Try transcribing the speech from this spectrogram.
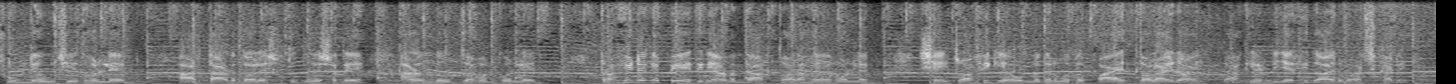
শূন্যে উঁচিয়ে ধরলেন। আর তার দলের সতীর্থদের সাথে আনন্দ উদযাপন করলেন। ট্রফিটাকে পেয়ে তিনি আনন্দে আত্মহারা হয়ে পড়লেন। সেই ট্রফিকে অন্যদের মতো পায়ের তলায় নয়, রাখলেন নিজের হৃদয়ের মাঝখানে।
